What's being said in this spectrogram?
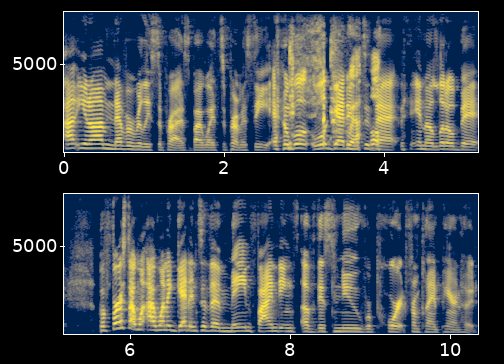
I, you know, I'm never really surprised by white supremacy, and we'll we'll get well. into that in a little bit. But first, I want I want to get into the main findings of this new report from Planned Parenthood.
